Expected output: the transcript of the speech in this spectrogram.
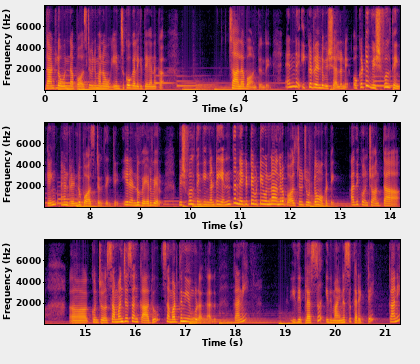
దాంట్లో ఉన్న పాజిటివ్ని మనం ఎంచుకోగలిగితే గనక చాలా బాగుంటుంది. అండ్ ఇక్కడ రెండు విషయాలు ఉన్నాయి. ఒకటి విష్ఫుల్ థింకింగ్ అండ్ రెండు పాజిటివ్ థింకింగ్ ఈ రెండు వేరు వేరు. విష్ఫుల్ థింకింగ్ అంటే ఎంత నెగిటివిటీ ఉన్నా అందులో పాజిటివ్ చూడటం ఒకటి. అది కొంచెం అంత కొంచెం సమంజసం కాదు సమర్థనీయం కూడా కాదు. కానీ ఇది ప్లస్ ఇది మైనస్ కరెక్టే కానీ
